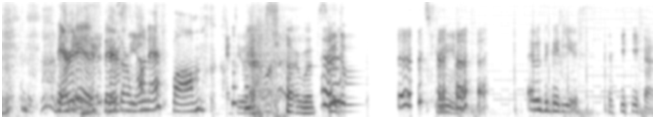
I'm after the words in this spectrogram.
Okay, it is. here- There's our the one F bomb. Can't do it anymore. sorry, whoops. Good that Stream. that was a good use. yeah.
